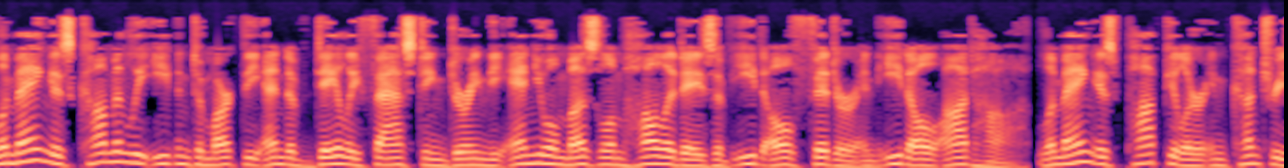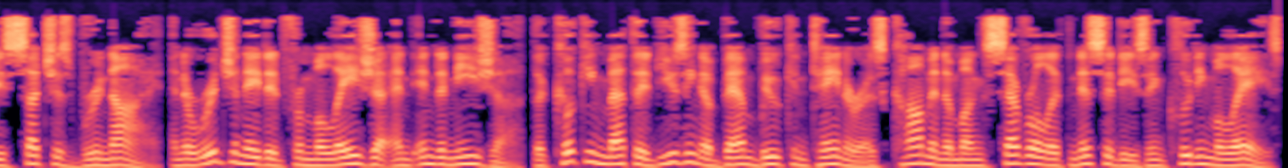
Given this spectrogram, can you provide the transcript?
Lemang is commonly eaten to mark the end of daily fasting during the annual Muslim holidays of Eid ul-Fitr and Eid ul-Adha. Lemang is popular in countries such as Brunei, and originated from Malaysia and Indonesia. The cooking method using a bamboo container is common among several ethnicities including Malays,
